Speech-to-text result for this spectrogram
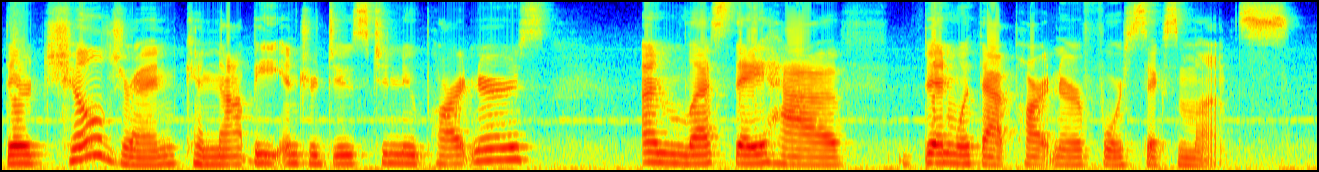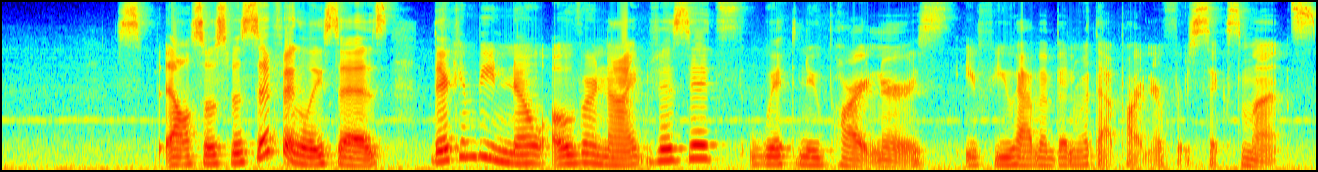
their children cannot be introduced to new partners unless they have been with that partner for six months. Also, specifically says there can be no overnight visits with new partners if you haven't been with that partner for six months.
